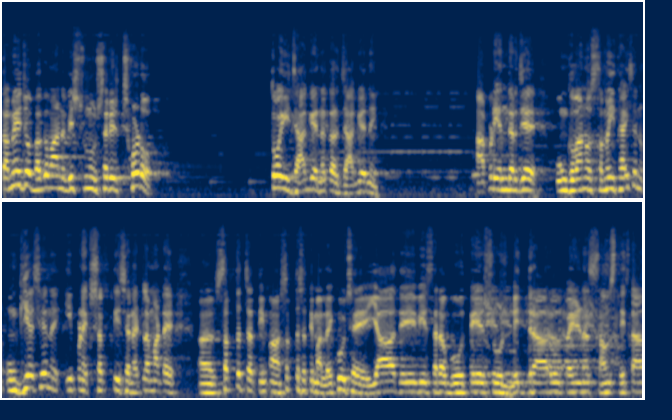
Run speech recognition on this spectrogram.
તમે જો ભગવાન વિષ્ણુ શરીર છોડો, તો એ જાગે, નકર જાગે નહીં. આપણી અંદર જે ઊંઘવાનો સમય થાય છે ને, ઊંઘીએ છે ને એ પણ એક શક્તિ છે ને, એટલા માટે સપ્તચતી સપ્તશતીમાં લખ્યું છે, યા દેવી સર્વભૂતેષુ નિદ્રા રૂપેણ સંસ્થિતા,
